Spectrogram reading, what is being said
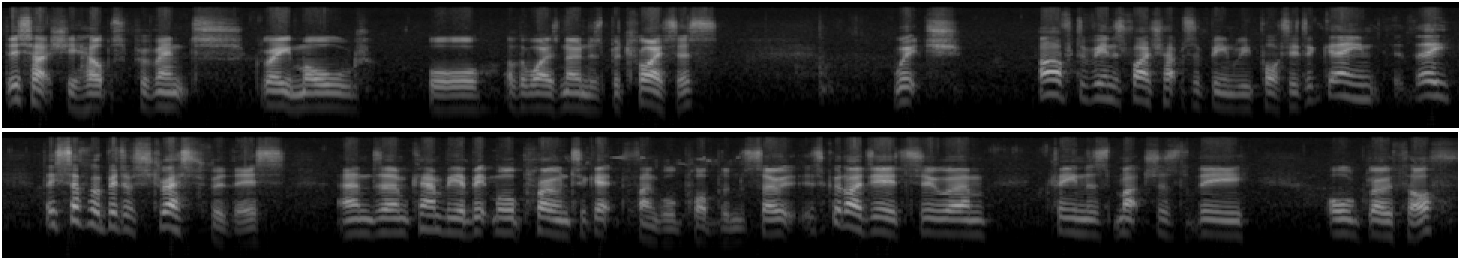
This actually helps prevent grey mould or otherwise known as botrytis, which after Venus flytraps have been repotted, again, they, they suffer a bit of stress for this and um, can be a bit more prone to get fungal problems. So it's a good idea to um, clean as much as the old growth off.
